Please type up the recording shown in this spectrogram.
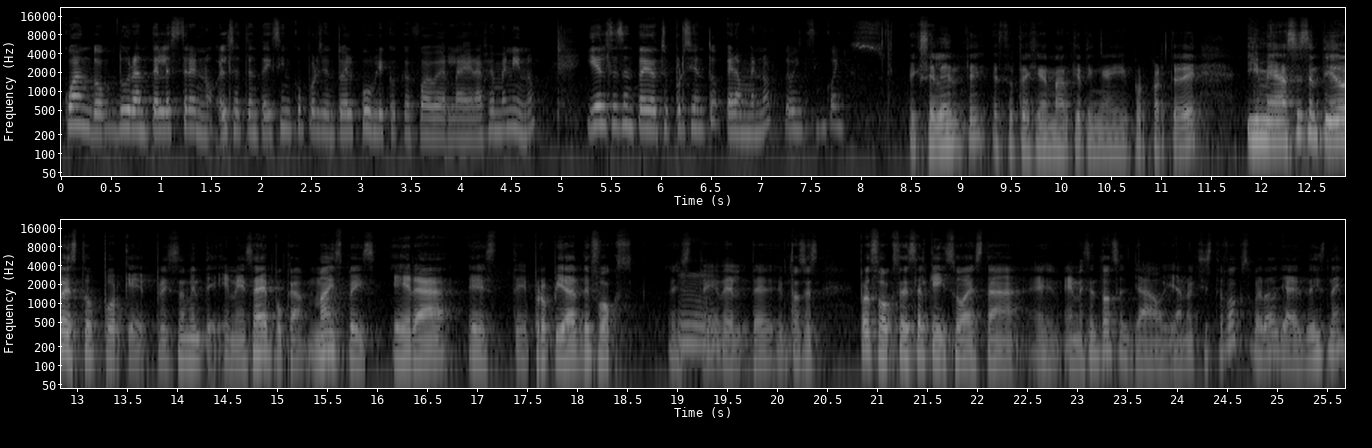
cuando durante el estreno el 75% del público que fue a verla era femenino y el 68% era menor de 25 años. Excelente estrategia de marketing ahí por parte de... Y me hace sentido esto porque precisamente en esa época MySpace era este, propiedad de Fox. Este, mm. entonces, pues Fox es el que hizo esta, en, en, ese entonces, ya, ya no existe Fox, ¿verdad? Ya es Disney.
